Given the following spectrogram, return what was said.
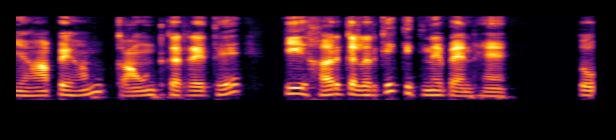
यहाँ पे हम काउंट कर रहे थे कि हर कलर के कितने पेन हैं। तो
